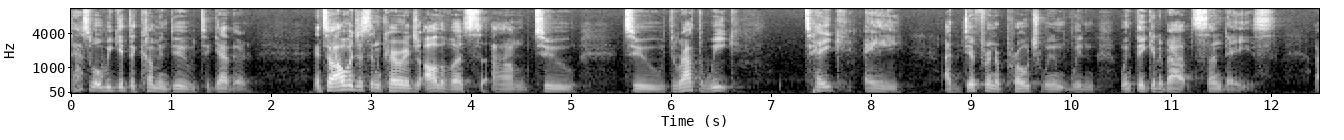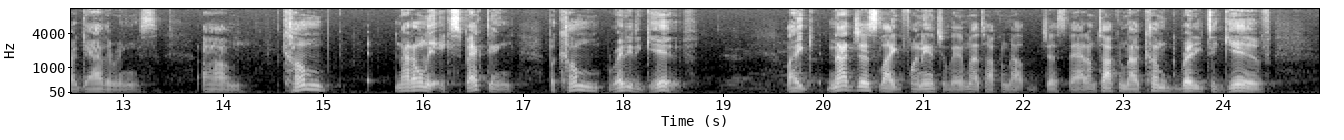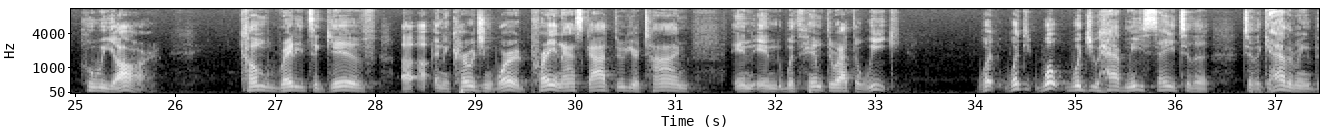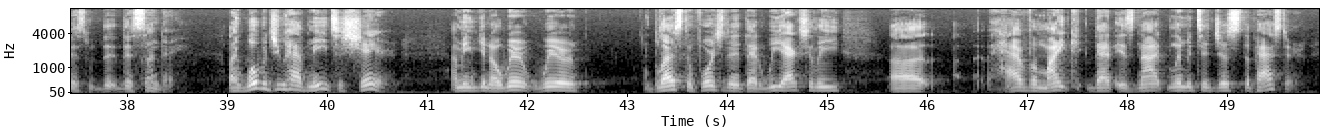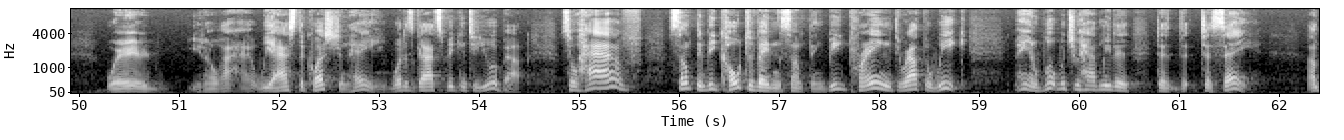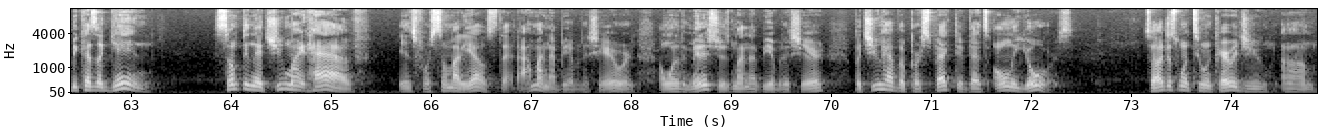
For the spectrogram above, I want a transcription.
that's what we get to come and do together. And so I would just encourage all of us um, to, to, throughout the week, take a, a different approach when, when, when thinking about Sundays, our gatherings. Um, come not only expecting, but come ready to give. Like, not just like financially, I'm not talking about just that. I'm talking about come ready to give who we are. Come ready to give uh, an encouraging word. Pray and ask God through your time in, in with him throughout the week, what, what, what would you have me say to the, to the gathering this, this Sunday? Like, what would you have me to share? I mean, you know, we're, we're blessed and fortunate that we actually uh, have a mic that is not limited just the pastor, where, you know, I, we ask the question, hey, what is God speaking to you about? So have something, be cultivating something, be praying throughout the week man, what would you have me to, to, to say? Um, because again, something that you might have is for somebody else that I might not be able to share, or one of the ministers might not be able to share, but you have a perspective that's only yours. So I just want to encourage you um,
